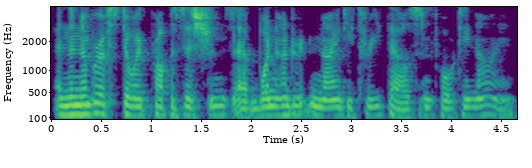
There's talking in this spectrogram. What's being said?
and the number of Stoic propositions at 193,049.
